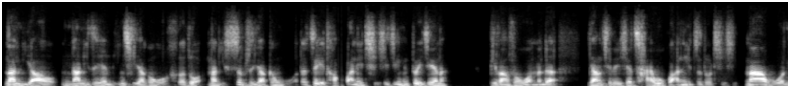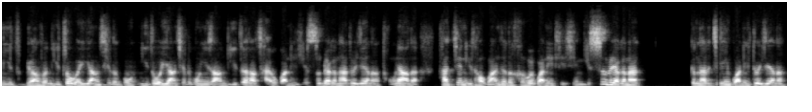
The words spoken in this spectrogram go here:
那你要，那你这些民企要跟我合作，那你是不是要跟我的这一套管理体系进行对接呢？比方说我们的央企的一些财务管理制度体系，那我你，比方说你作为央企的供，你作为央企的供应商，你这套财务管理体系是不是要跟他对接呢？同样的，他建立一套完整的合规管理体系，你是不是要跟他？跟他的经营管理对接呢？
